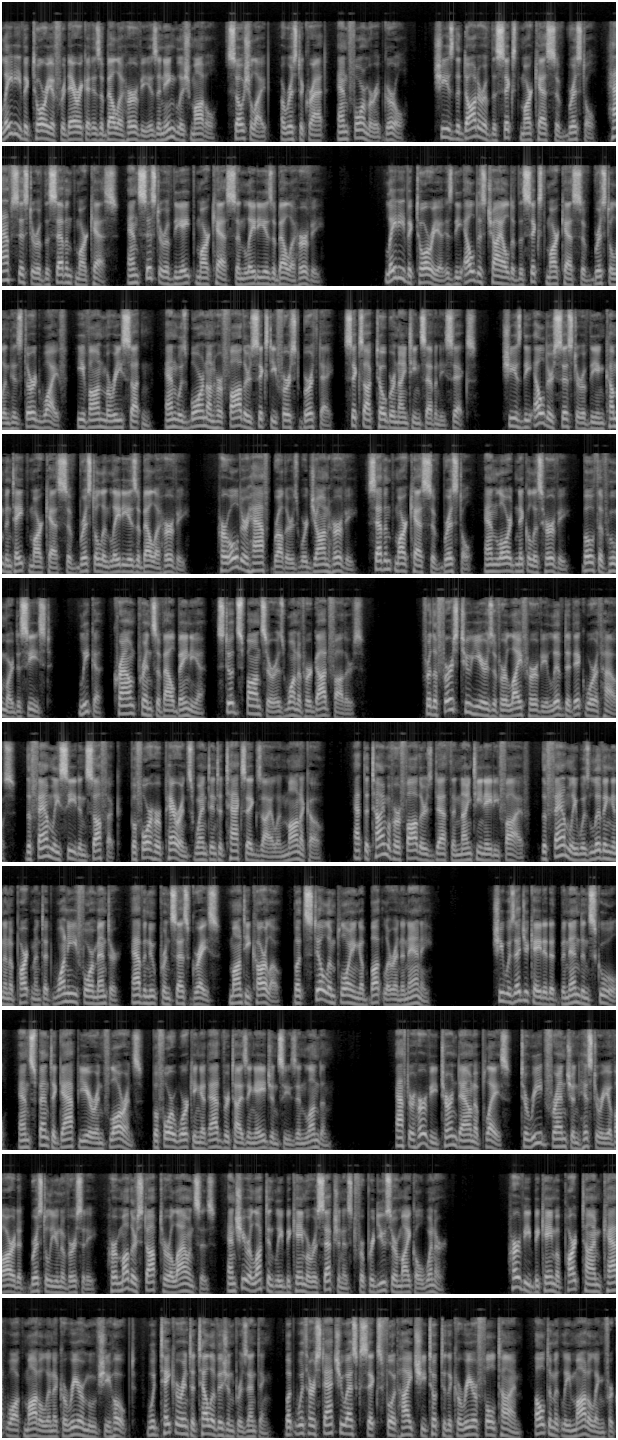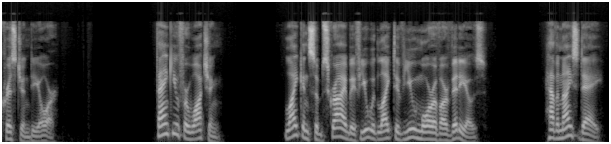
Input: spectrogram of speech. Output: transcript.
Lady Victoria Frederica Isabella Hervey is an English model, socialite, aristocrat, and former it girl. She is the daughter of the 6th Marquess of Bristol, half-sister of the 7th Marquess, and sister of the 8th Marquess and Lady Isabella Hervey. Lady Victoria is the eldest child of the 6th Marquess of Bristol and his third wife, Yvonne Marie Sutton, and was born on her father's 61st birthday, 6 October 1976. She is the elder sister of the incumbent 8th Marquess of Bristol and Lady Isabella Hervey. Her older half-brothers were John Hervey, 7th Marquess of Bristol, and Lord Nicholas Hervey, both of whom are deceased. Leka, Crown Prince of Albania, stood sponsor as one of her godfathers. For the first two years of her life Hervey lived at Ickworth House, the family seat in Suffolk, before her parents went into tax exile in Monaco. At the time of her father's death in 1985, the family was living in an apartment at 1E4 Mentor, Avenue Princess Grace, Monte Carlo, but still employing a butler and a nanny. She was educated at Benenden School and spent a gap year in Florence before working at advertising agencies in London. After Hervey turned down a place to read French and history of art at Bristol University, her mother stopped her allowances and she reluctantly became a receptionist for producer Michael Winner. Hervey became a part-time catwalk model in a career move she hoped would take her into television presenting, but with her statuesque six-foot height she took to the career full-time ultimately modeling for Christian Dior. Thank you for watching. Like and subscribe if you would like to view more of our videos. Have a nice day.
